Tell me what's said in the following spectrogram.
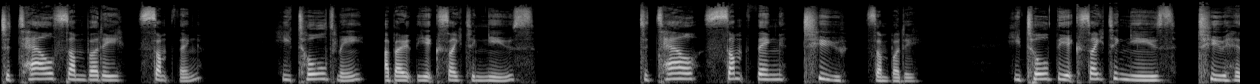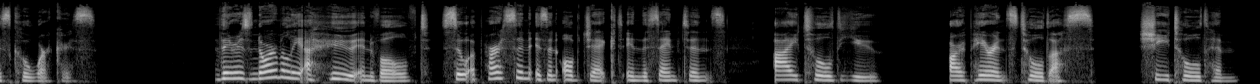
to tell somebody something. He told me about the exciting news. To tell something to somebody. He told the exciting news to his co workers. There is normally a who involved, so a person is an object in the sentence, I told you. Our parents told us. She told him.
